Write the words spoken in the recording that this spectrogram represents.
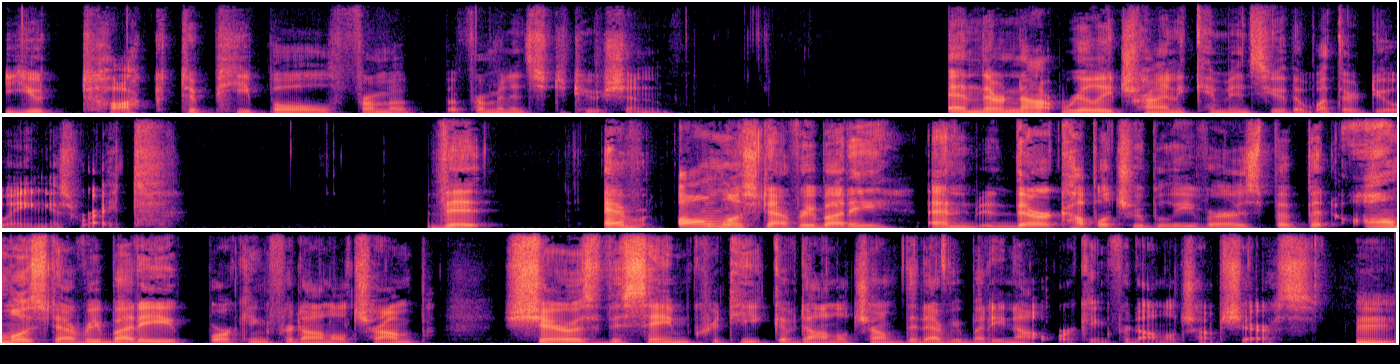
you talk to people from a from an institution and they're not really trying to convince you that what they're doing is right. That ev- almost everybody, and there are a couple true believers, but but almost everybody working for Donald Trump shares the same critique of Donald Trump that everybody not working for Donald Trump shares. Hmm.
